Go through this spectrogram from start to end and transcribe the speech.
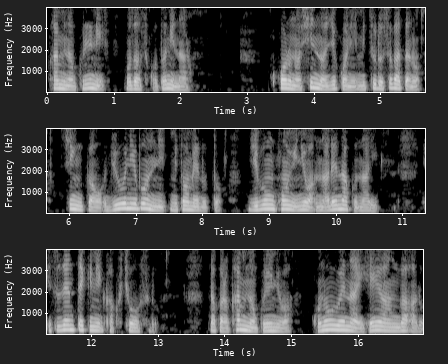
神の国に戻すことになる。心の真の自己に満つる姿の進化を十二分に認めると、自分本位にはなれなくなり、必然的に拡張する。だから神の国には、この上ない平安がある。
